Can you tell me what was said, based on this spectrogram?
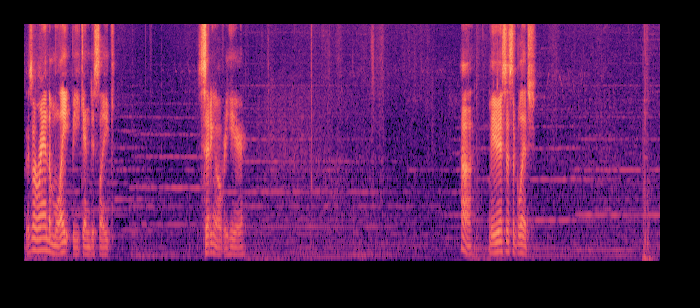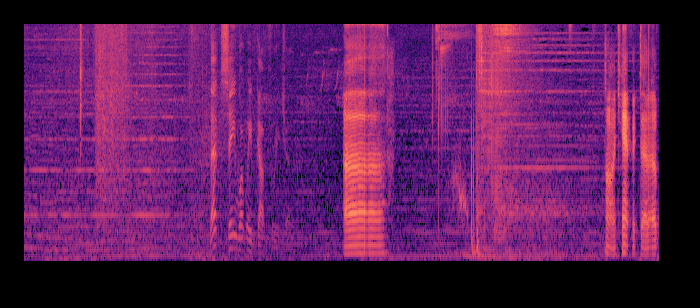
There's a random light beacon just, like, sitting over here. Huh. Maybe it's just a glitch. See what we've got for each other. Uh... Oh, I can't pick that up.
